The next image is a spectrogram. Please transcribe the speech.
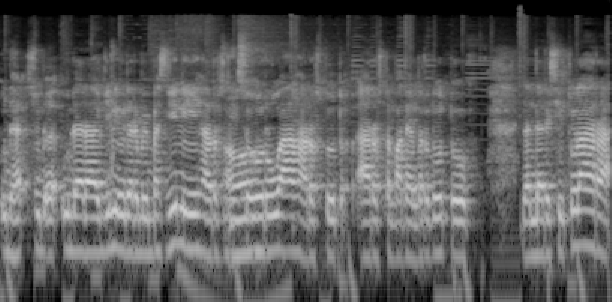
udah sudah udara gini udara bebas gini harus di suhu ruang harus tutup harus tempat yang tertutup. Dan dari situlah Ra,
